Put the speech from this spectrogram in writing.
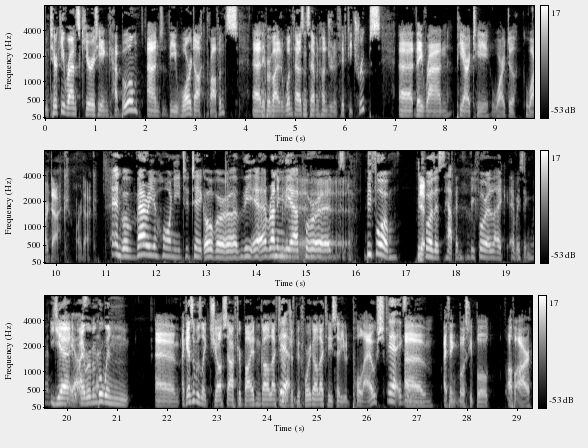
um, turkey ran security in kabul and the wardak province uh, they provided 1750 troops uh, they ran prt wardak wardak wardak And we're very horny to take over uh, the uh, running the airport before Yep. before this happened. Before like everything went. Yeah. I remember Like, when um, I guess it was like just after Biden got elected Yeah. or just before he got elected, he said he would pull out. Yeah, exactly. Um, I think most people of our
